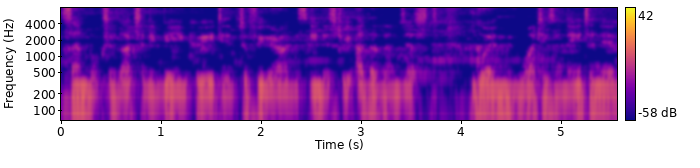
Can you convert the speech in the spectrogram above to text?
sandbox is actually being created to figure out this industry other than just going with what is on the internet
